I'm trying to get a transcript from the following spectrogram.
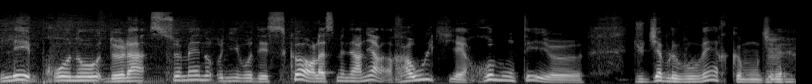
Les pronos de la semaine au niveau des scores. La semaine dernière, Raoul qui est remonté euh, du diable vauvert, comme on dirait Mm.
